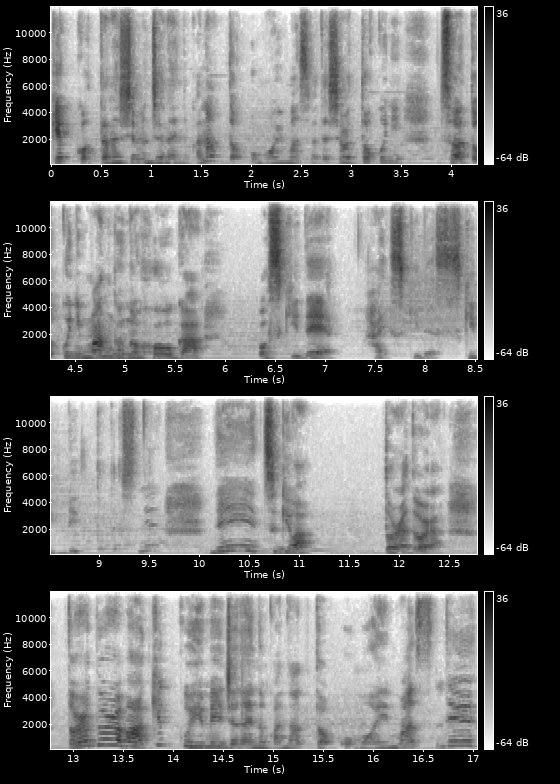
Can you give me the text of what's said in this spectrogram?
結構楽しむんじゃないのかなと思います。私は特に、実は特に漫画の方がお好きで、はい、好きです。スキビットですね。で、次はドラドラ。ドラドラは結構有名じゃないのかなと思います。で、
